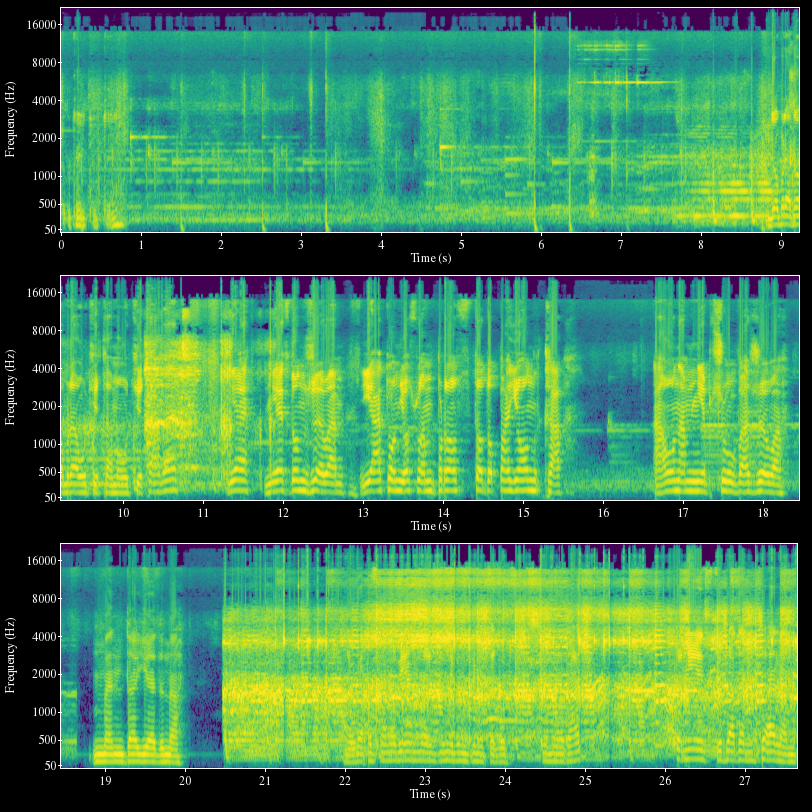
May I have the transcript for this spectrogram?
Tutaj, tutaj. Dobra, dobra, uciekamy, uciekamy. Nie, nie zdążyłem. Ja to niosłem prosto do pająka. A ona mnie przyuważyła. Menda jedna. Dobra, postanowiłem, że nie będziemy tego wstrzymywać. To nie jest żaden challenge,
